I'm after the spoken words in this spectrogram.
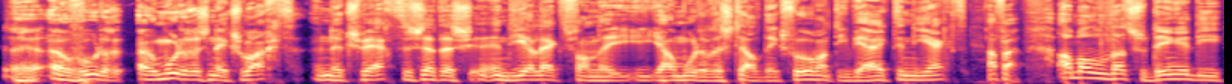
uh, moeder, moeder is niks zwart, niks werd. Dus dat is een dialect van jouw moeder stelt niks voor, want die werkte niet echt. Enfin, allemaal dat soort dingen die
